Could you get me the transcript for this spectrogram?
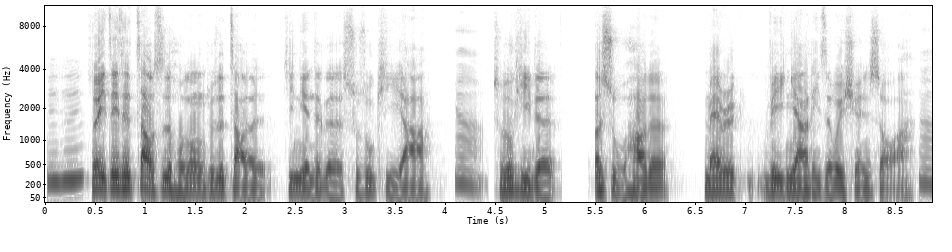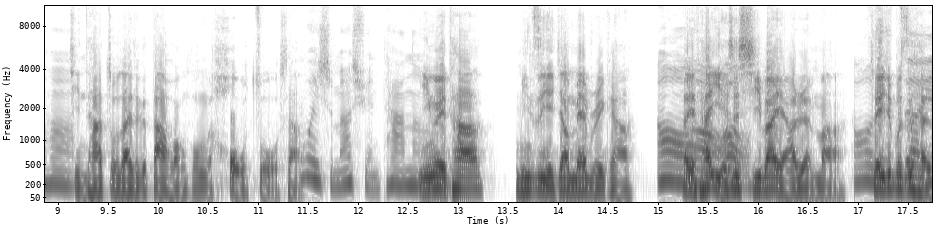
嗯哼。所以这次造势活动就是找了今年这个 Suzuki 啊，嗯，Suzuki 的二十五号的 Maverick Vignaletti 这位选手啊，嗯哼，请他坐在这个大黄蜂的后座上。为什么要选他呢？因为他名字也叫 Maverick 啊。哦，而且他也是西班牙人嘛，哦、所以就不是很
